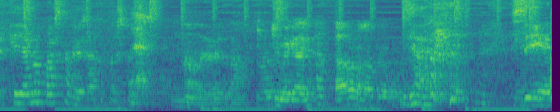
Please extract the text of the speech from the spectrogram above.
Es que ya no pasan esas cosas. No, de verdad. Yo me quedé impactado con la pregunta. Ya. ¿De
